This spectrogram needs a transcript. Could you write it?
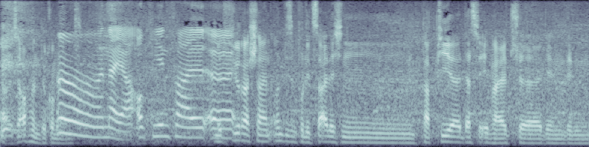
Ja, ist auch ein Dokument. Oh, naja, auf jeden Fall. mit Äh, Führerschein und diesem polizeilichen Papier, dass wir eben halt äh, den, den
